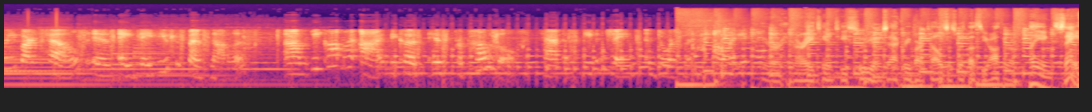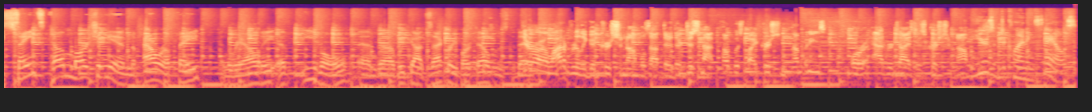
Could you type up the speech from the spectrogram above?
Zachary Bartels is a debut suspense novelist. Um, he caught my eye because his proposal had a Steven James endorsement already attached. Here in our AT&T studio, Zachary Bartels is with us, the author of Playing The Saints. saints come marching in. The power of faith and the reality of evil. And uh, we've got Zachary Bartels with us today. There are a lot of really good Christian novels out there. They're just not published by Christian companies or advertised as Christian novels. Years of declining sales,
